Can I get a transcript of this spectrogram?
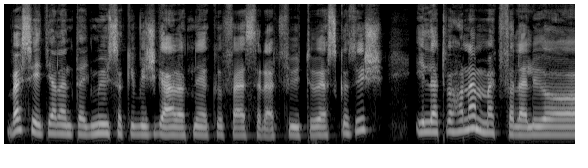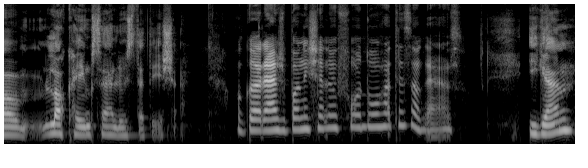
Veszélyt jelent egy műszaki vizsgálat nélkül felszerelt fűtőeszköz is, illetve ha nem megfelelő a lakhelyünk szellőztetése. A garázsban is előfordulhat ez a gáz? Igen,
